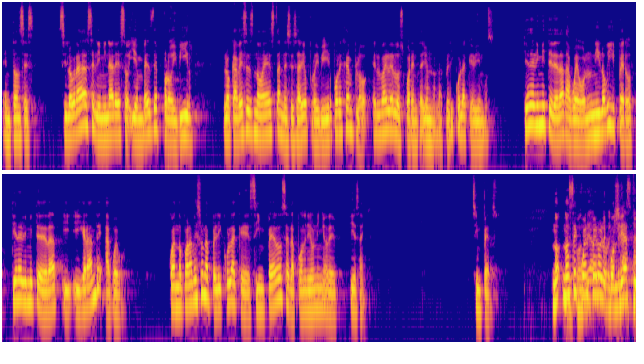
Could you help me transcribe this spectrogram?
Entonces, si lograras eliminar eso y en vez de prohibir lo que a veces no es tan necesario prohibir, por ejemplo, el baile de los 41, la película que vimos, tiene límite de edad a huevo, ni lo vi, pero tiene límite de edad y grande a huevo. Cuando para mí es una película que sin pedos se la pondría un niño de 10 años. Sin pedos. No, no sé cuál pero le pondrías tú,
